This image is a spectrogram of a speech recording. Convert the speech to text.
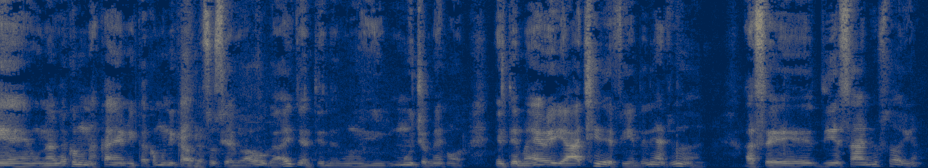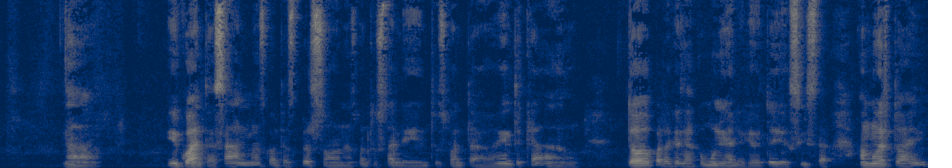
eh, habla con una académica, comunicadora social o abogada y ya entiende muy, mucho mejor el tema de VIH y defienden y ayudan. Hace 10 años todavía, nada. ¿Y cuántas almas, cuántas personas, cuántos talentos, cuánta gente que ha dado todo para que la comunidad LGBT exista, ha muerto ahí,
